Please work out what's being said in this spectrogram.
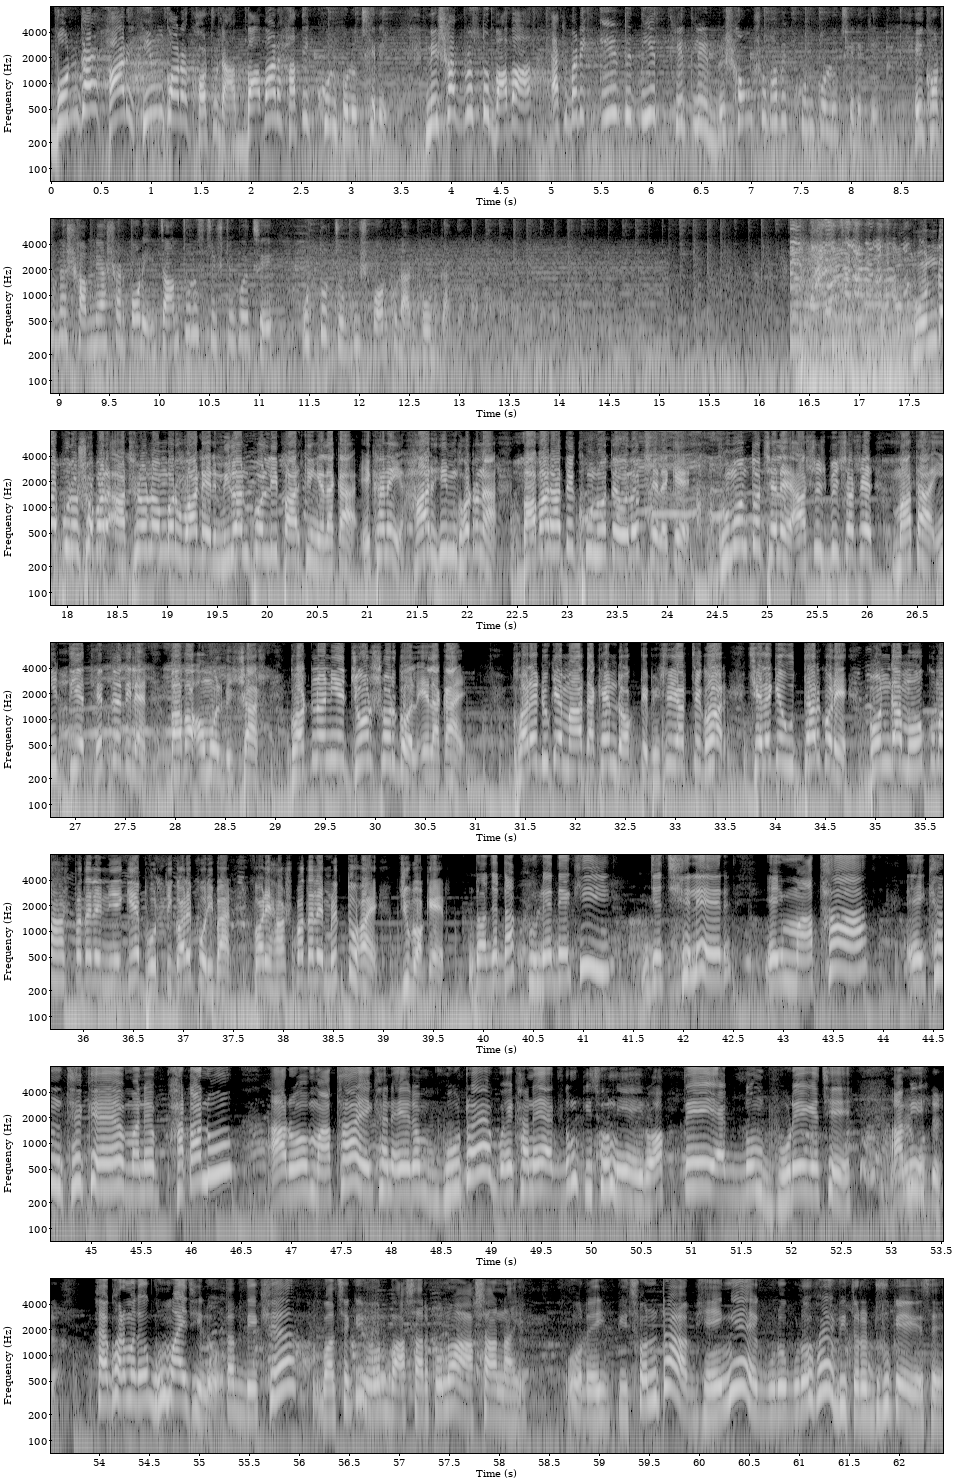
বনগায় হার হিম করা ঘটনা বাবার হাতে খুন হলো ছেলে। নেশাগ্রস্ত বাবা একেবারে ইট দিয়ে থেতলে নৃশংসভাবে খুন করল ছেলেকে। এই ঘটনা সামনে আসার পরেই চাঞ্চল্য সৃষ্টি হয়েছে উত্তর চব্বিশ পরগনার বনগাতে। বনগা পুরসভার আঠেরো নম্বর ওয়ার্ডের মিলনপল্লী পার্কিং এলাকা। এখানেই হার হিম ঘটনা বাবার হাতে খুন হতে হলো ছেলেকে। ঘুমন্ত ছেলে আশিস বিশ্বাসের মাথা ইট দিয়ে থেতলে দিলেন বাবা অমল বিশ্বাস। ঘটনা নিয়ে জোর শোরগোল এলাকায়। ঘরে ঢুকে মা দেখেন রক্তে ভেসে যাচ্ছে ঘর। ছেলেকে উদ্ধার করে বনগা মহকুমা হাসপাতালে নিয়ে গিয়ে ভর্তি করে পরিবার। পরে হাসপাতালে মৃত্যু হয় যুবকের। দরজাটা খুলে দেখি যে ছেলের এই মাথা এইখান থেকে মানে ফাটানো আর ও মাথা এখানে এরম ভুটে এখানে একদম কিছু নেই। রক্তে একদম ভরে গেছে। আমি হ্যাঁ ঘরের মধ্যে ও ঘুমাইছিল। তা দেখে বলছে কি ওর বাসার কোনো আশা নাই। ওর এই পিছনটা ভেঙে গুঁড়ো গুঁড়ো হয়ে ভিতরে ঢুকে গেছে।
